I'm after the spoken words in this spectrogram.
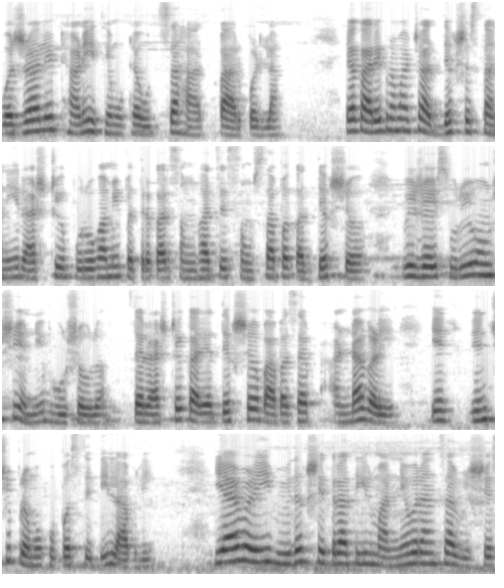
Vajrale Thane येथे मोठ्या उत्साहात पार पडला. या कार्यक्रमाच्या अध्यक्षस्थानी राष्ट्रीय पुरोगामी पत्रकार संघाचे संस्थापक अध्यक्ष विजय सूर्यवंशी यांनी भूषवलं. तर राष्ट्रीय कार्याध्यक्ष बाबासाहेब अंडागळे यां- यांची प्रमुख उपस्थिती लाभली. यावेळी विविध क्षेत्रातील मान्यवरांचा विशेष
